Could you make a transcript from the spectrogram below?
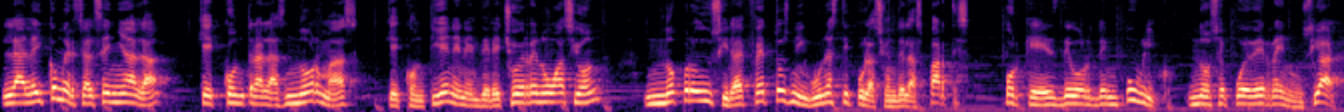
La ley comercial señala que contra las normas que contienen el derecho de renovación no producirá efectos ninguna estipulación de las partes, porque es de orden público, no se puede renunciar.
